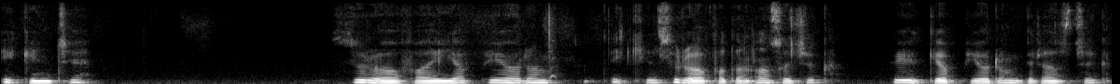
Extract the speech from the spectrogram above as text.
ikinci zürafayı yapıyorum. İki zürafadan azıcık büyük yapıyorum birazcık.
